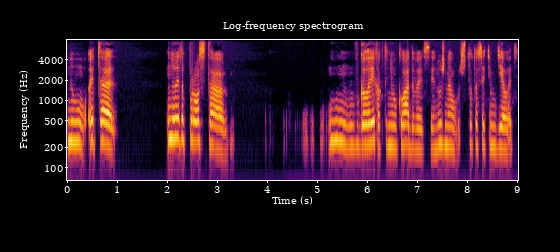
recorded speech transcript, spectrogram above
ну, это, ну, это просто в голове как-то не укладывается, и нужно что-то с этим делать.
